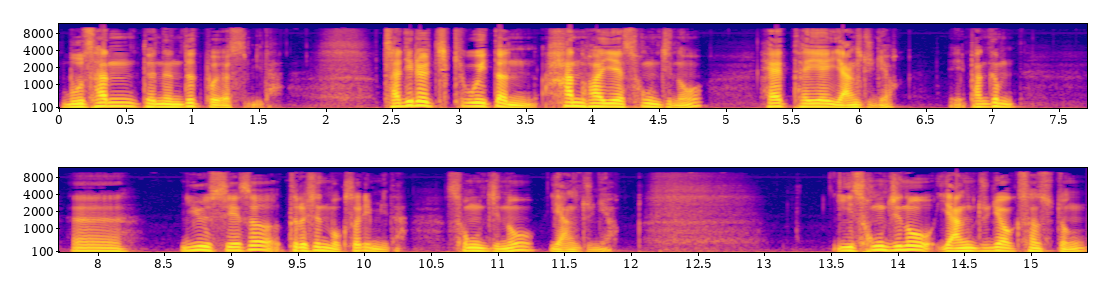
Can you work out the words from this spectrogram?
무산되는 듯 보였습니다. 자리를 지키고 있던 한화의 송진호, 해태의 양준혁, 방금 어, 뉴스에서 들으신 목소리입니다. 송진호, 양준혁. 이 송진호, 양준혁 선수 등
